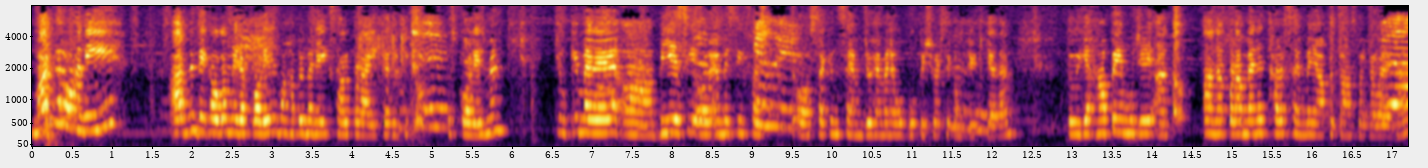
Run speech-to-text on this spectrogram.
मत करो हनी। आपने देखा होगा मेरा कॉलेज वहाँ पे मैंने एक साल पढ़ाई करी थी उस कॉलेज में क्योंकि मैंने बीएससी और एमएससी फ़र्स्ट और सेकंड सेम जो है मैंने वो गोपेश्वर से कंप्लीट किया था। तो यहाँ पे मुझे आ, आना पड़ा। मैंने थर्ड सेम में यहाँ पे ट्रांसफ़र करवाया था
